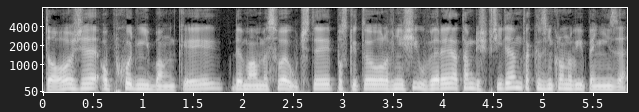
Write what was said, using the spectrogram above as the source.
to, že obchodní banky, kde máme svoje účty, poskytují levnější úvěry a tam, když přijdem, tak vzniklo nový peníze.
